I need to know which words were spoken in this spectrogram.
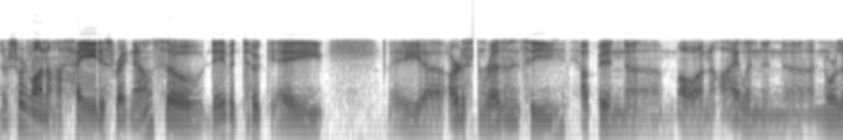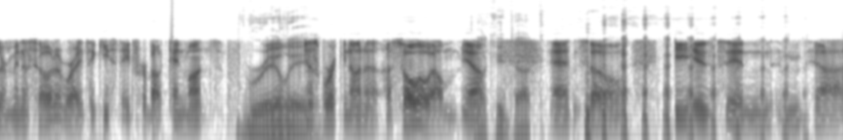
they're sort of on a hiatus right now. So David took a a uh, artist in residency up in uh, oh, on an island in uh, northern Minnesota, where I think he stayed for about ten months. Really, just working on a, a solo album. Yeah, lucky duck. And so he is in, uh,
